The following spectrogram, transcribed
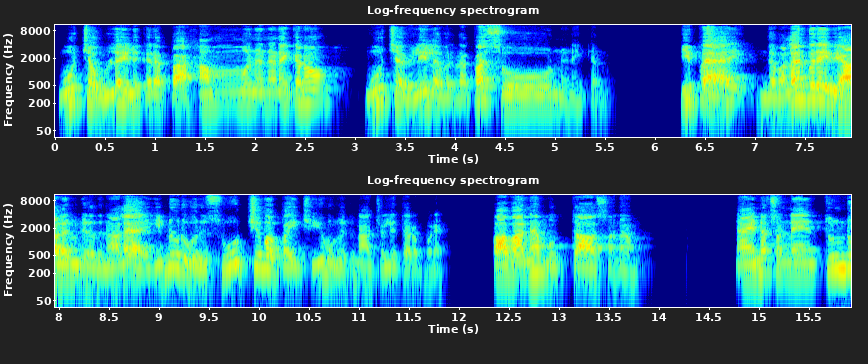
மூச்சை உள்ள இழுக்கிறப்ப ஹம்முன்னு நினைக்கணும் மூச்சை வெளியில விடுறப்ப சோன்னு நினைக்கணும். இப்ப இந்த வளர்பிறை வியாழன்கிறதுனால இன்னொரு ஒரு சூட்சும பயிற்சியும் உங்களுக்கு நான் சொல்லி தரப்போறேன் பவன முக்தாசனம் நான் என்ன சொன்னேன்? துண்டு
